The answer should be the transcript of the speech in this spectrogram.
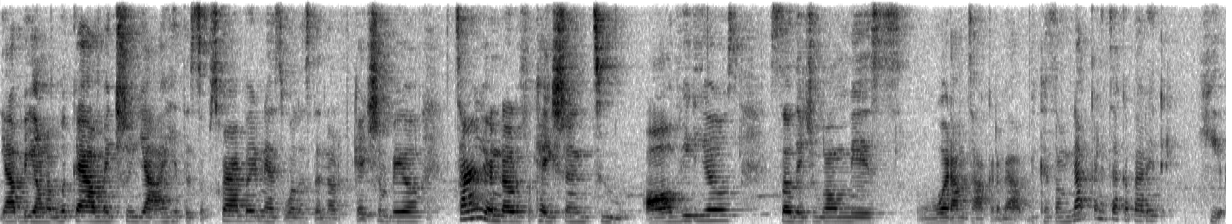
y'all be on the lookout. Make sure y'all hit the subscribe button as well as the notification bell. Turn your notification to all videos so that you won't miss what i'm talking about because i'm not going to talk about it here.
